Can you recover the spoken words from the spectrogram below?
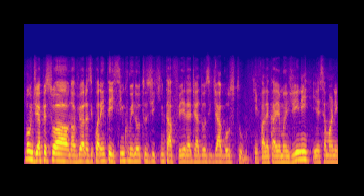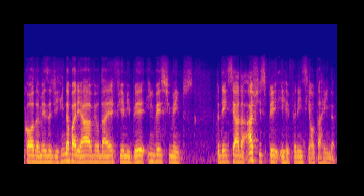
Bom dia, pessoal. 9 horas e 45 minutos de quinta-feira, dia 12 de agosto. Quem fala é Caio Mangini e esse é o Morning Call da mesa de renda variável da FMB Investimentos, credenciada AXP e referência em alta renda.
